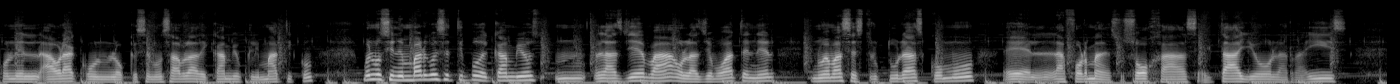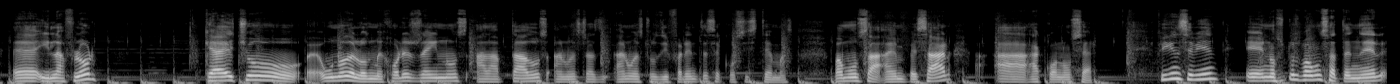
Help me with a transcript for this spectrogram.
con el ahora con lo que se nos habla de cambio climático. Bueno, sin embargo, ese tipo de cambios mm, las lleva o las llevó a tener nuevas estructuras como eh, la forma de sus hojas, el tallo, la raíz eh, y la flor que ha hecho eh, uno de los mejores reinos adaptados a, nuestras, a nuestros diferentes ecosistemas. Vamos a, empezar a conocer. Fíjense bien, eh, nosotros vamos a tener,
